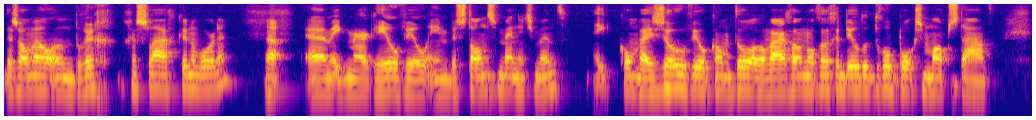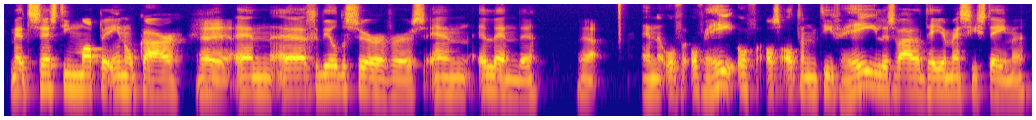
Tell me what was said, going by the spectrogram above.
er zal wel een brug geslagen kunnen worden. Ja. Ehm, ik merk heel veel in bestandsmanagement. Ik kom bij zoveel kantoren waar gewoon nog een gedeelde Dropbox-map staat. Met 16 mappen in elkaar. ja, ja, En eh, gedeelde servers en ellende. ja. En of, of, he- of als alternatief hele zware DMS-systemen.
